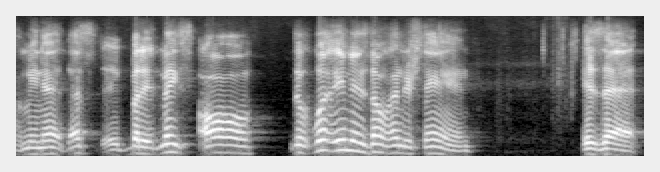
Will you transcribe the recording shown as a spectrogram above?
I mean that that's but it makes all the what Indians don't understand is that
